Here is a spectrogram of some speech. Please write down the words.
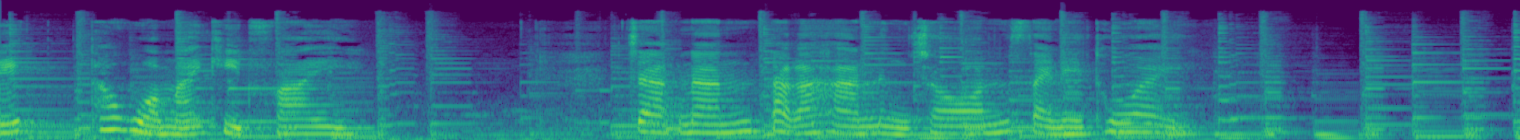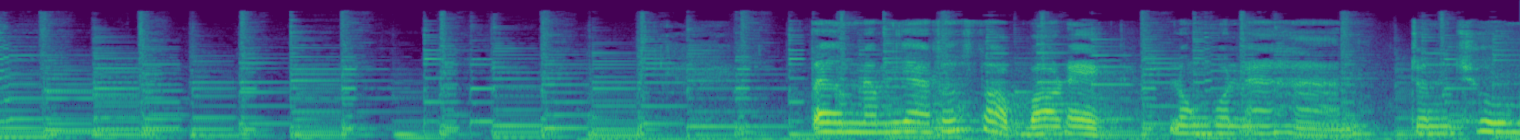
ล็กๆ เท่าหัวไม้ขีดไฟ จากนั้นตักอาหารหนึ่งช้อนใส่ในถ้วย เติมน้ำยาทดสอบบอแรกลงบนอาหารจนชุ่ม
